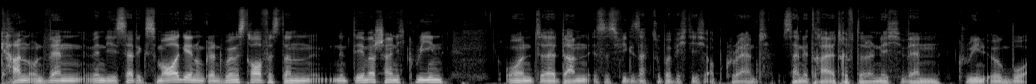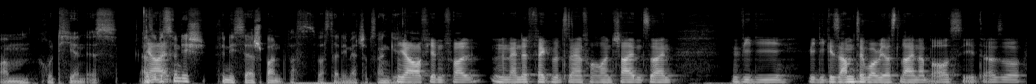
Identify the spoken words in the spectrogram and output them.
kann. Und wenn, wenn die Celtics small gehen und Grant Williams drauf ist, dann nimmt den wahrscheinlich Green. Und äh, dann ist es, wie gesagt, super wichtig, ob Grant seine Dreier trifft oder nicht, wenn Green irgendwo am Rotieren ist. Also ja, das finde ich, finde ich sehr spannend, was, was da die Matchups angeht. Ja, auf jeden Fall. Und im Endeffekt wird es einfach auch entscheidend sein, wie die, wie die gesamte Warriors-Lineup aussieht. Also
